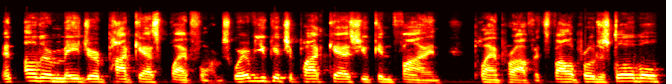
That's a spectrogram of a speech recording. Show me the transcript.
and other major podcast platforms. Wherever you get your podcasts, you can find Plant Profits. Follow Protus Global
